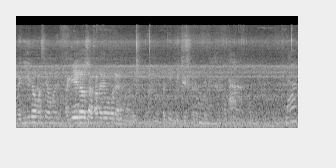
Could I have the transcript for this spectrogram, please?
Nag-ilaw kasi ako eh. Nag-ilaw sa patay mo muna. Pati pictures natin. Lahat.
